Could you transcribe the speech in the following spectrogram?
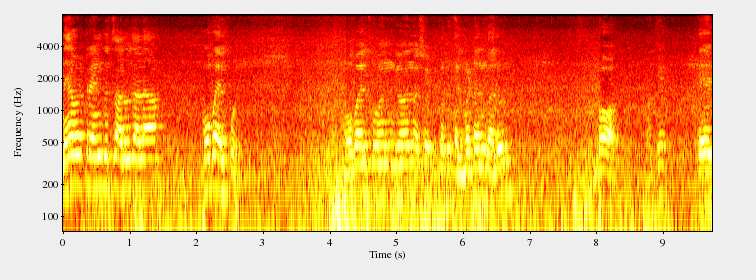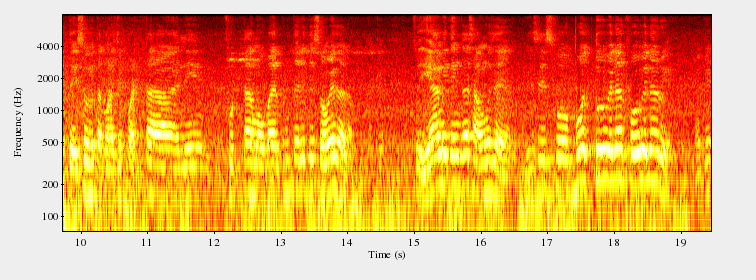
नॅव ट्रेंड जो चालू जाला मोबायल फोन मोबायल फोन घेवन अशें भितर हेल्मेटान घालून भोंवप ओके ते थंयसर वयता कोणाचे पडटा आनी फुट्टा मोबायल पूण तरी ते संवय जाला ओके सो हे आमी तेंकां सांगूंक जाय this is for both two wheeler four व्हिलरूय ओके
